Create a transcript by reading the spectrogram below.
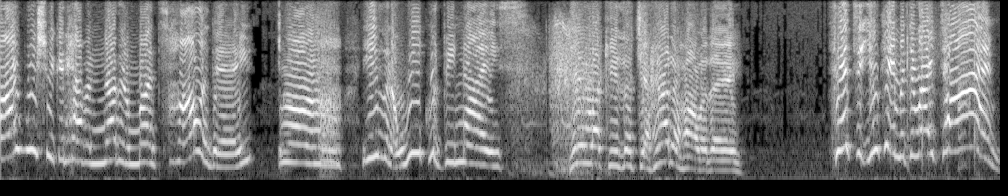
I wish we could have another month's holiday. Oh, even a week would be nice. You're lucky that you had a holiday. Fitz, you came at the right time.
